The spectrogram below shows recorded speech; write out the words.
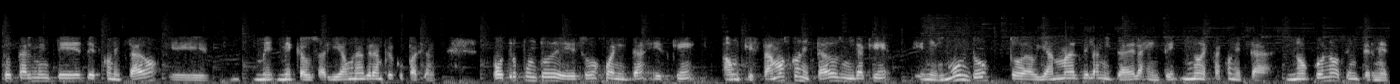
totalmente desconectado eh, me, causaría una gran preocupación. Otro punto de eso, Juanita, es que aunque estamos conectados, mira que en el mundo todavía más de la mitad de la gente no está conectada, no conoce internet.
